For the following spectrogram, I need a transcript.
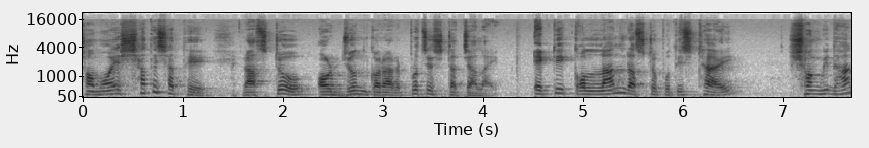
সময়ের সাথে সাথে রাষ্ট্র অর্জন করার প্রচেষ্টা চালায়। একটি কল্যাণ রাষ্ট্র প্রতিষ্ঠায় সংবিধান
